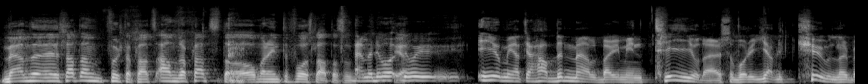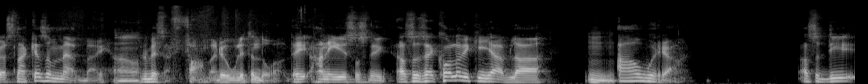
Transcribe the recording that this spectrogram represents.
Men eh, Zlatan första plats, andra plats då? Om man inte får Zlatan så... Nej, men det var, det var ju, I och med att jag hade Mellberg i min trio där så var det jävligt kul när det började snackas om Mellberg. Ja. Det blev så här, fan vad roligt ändå. Det, han är ju så snygg. Alltså så här, kolla vilken jävla aura. Alltså det,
